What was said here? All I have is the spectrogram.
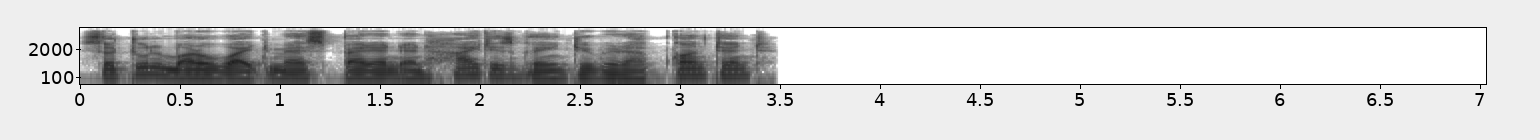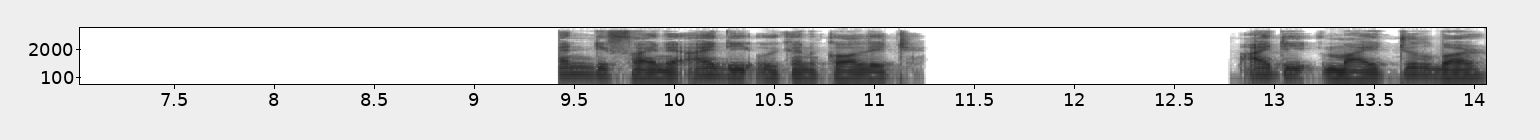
So toolbar width match parent and height is going to be wrap content. And define an id we can call it id my toolbar.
